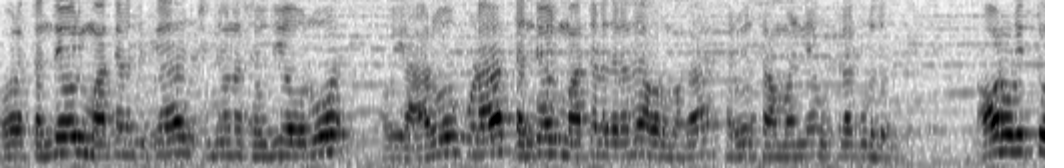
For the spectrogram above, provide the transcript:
ಅವರ ತಂದೆಯವ್ರಿಗೆ ಮಾತಾಡೋದಕ್ಕೆ ಚಿನ್ನವನ ಸೌದಿ ಅವರು, ಅವ್ರು ಯಾರೂ ಕೂಡ ತಂದೆಯವ್ರಿಗೆ ಮಾತಾಡಿದ್ರೆ ಅವ್ರ ಮಗ ಸರ್ವೇ ಸಾಮಾನ್ಯ ಉತ್ತರ ಕೊಡೋದು. ಅವ್ರು ಇತ್ತು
